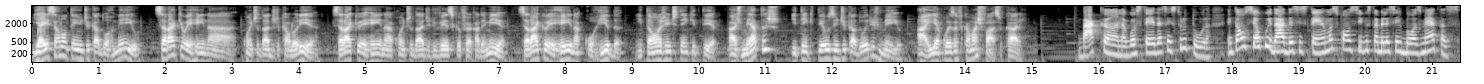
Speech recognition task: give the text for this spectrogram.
E aí, se eu não tenho indicador meio, será que eu errei na quantidade de caloria? Será que eu errei na quantidade de vezes que eu fui à academia? Será que eu errei na corrida? Então a gente tem que ter as metas e tem que ter os indicadores meio. Aí a coisa fica mais fácil, Karen. Bacana, gostei dessa estrutura. Então, se eu cuidar desses temas, consigo estabelecer boas metas?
